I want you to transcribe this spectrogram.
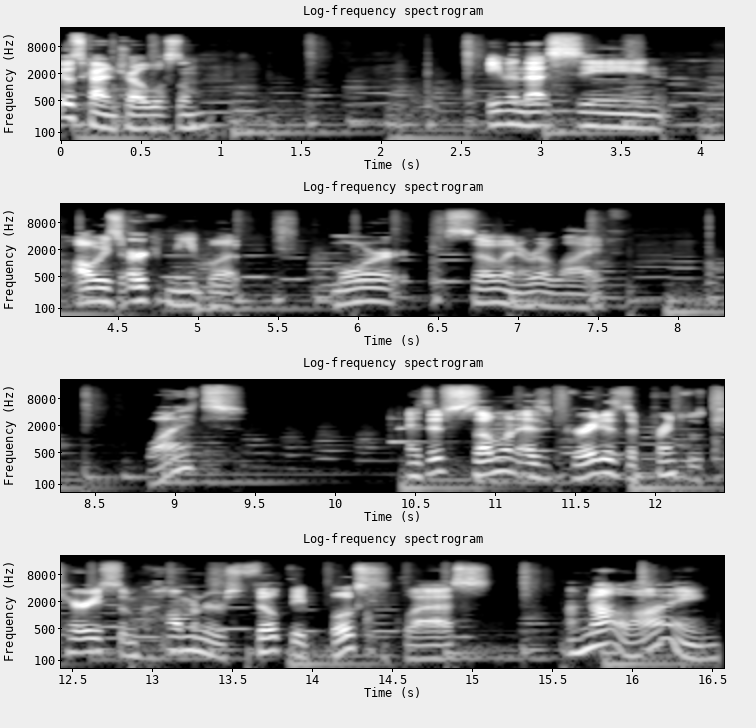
it was kind of troublesome. Even that scene always irked me, but more so in real life. What? As if someone as great as the prince would carry some commoner's filthy books to class. I'm not lying.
